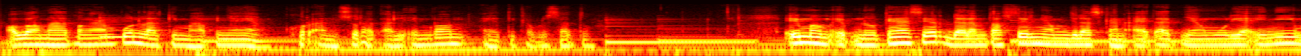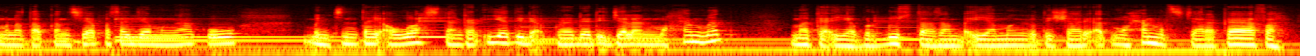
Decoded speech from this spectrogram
Allah Maha Pengampun lagi Maha Penyayang. Quran Surat Ali Imran ayat 31. Imam Ibnu Kasir dalam tafsirnya menjelaskan ayat-ayat yang mulia ini menetapkan siapa saja mengaku mencintai Allah sedangkan ia tidak berada di jalan Muhammad maka ia berdusta sampai ia mengikuti syariat Muhammad secara kafah.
